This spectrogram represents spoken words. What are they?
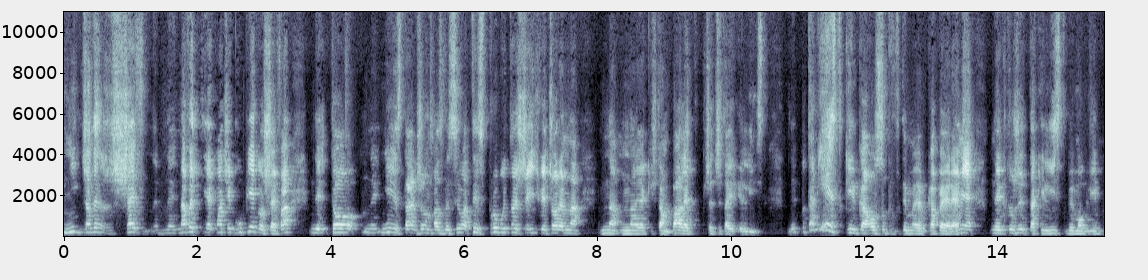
nikt, żaden szef, nawet jak macie głupiego szefa, to nie jest tak, że on was wysyła, ty spróbuj to jeszcze idź wieczorem na, na, na jakiś tam balet, przeczytaj list. Tam jest kilka osób w tym KPRM-ie, którzy taki list by mogli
